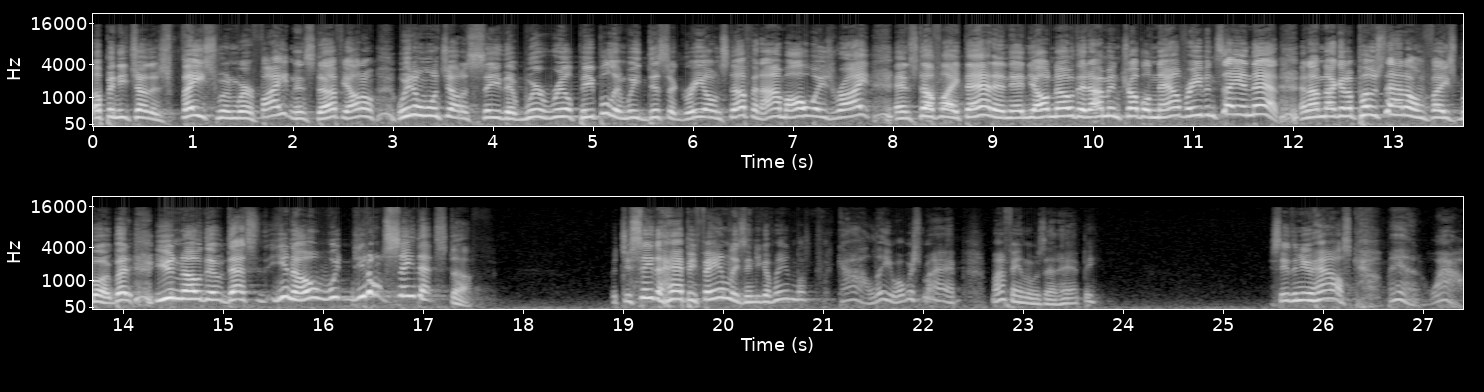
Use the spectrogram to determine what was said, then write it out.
up in each other's face when we're fighting and stuff. Y'all don't, we don't want y'all to see that we're real people and we disagree on stuff and I'm always right and stuff like that. And, and y'all know that I'm in trouble now for even saying that. And I'm not going to post that on Facebook. But you know that that's, you know, we, you don't see that stuff. But you see the happy families and you go, man, well, golly, I wish my, my family was that happy. See the new house. man, wow.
